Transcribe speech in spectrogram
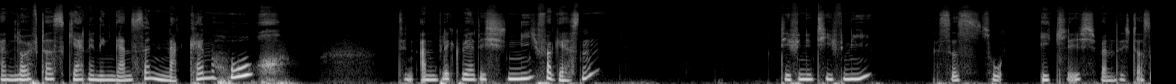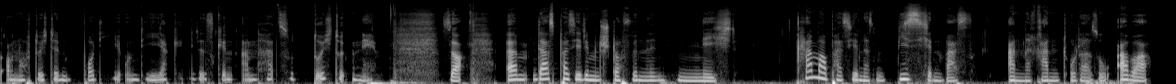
dann läuft das gerne den ganzen Nacken hoch. Den Anblick werde ich nie vergessen. Definitiv nie. Es ist so eklig, wenn sich das auch noch durch den Body und die Jacke, die das Kind anhat, so durchdrückt. Nee. So, ähm, das passiert mit Stoffwindeln nicht kann mal passieren, dass ein bisschen was an Rand oder so, aber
